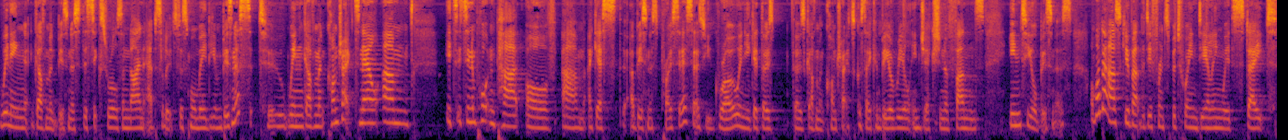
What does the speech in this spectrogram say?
winning government business, the six rules and nine absolutes for small medium business to win government contracts. Now, um, it's, it's an important part of, um, I guess, a business process as you grow and you get those those government contracts because they can be a real injection of funds into your business. I want to ask you about the difference between dealing with state,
